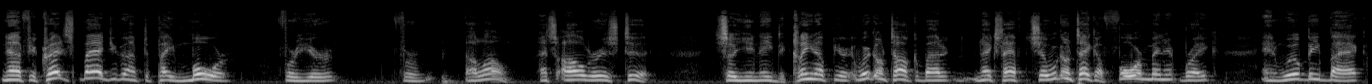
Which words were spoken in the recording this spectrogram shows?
Now, if your credit's bad, you're going to have to pay more for your for a loan. That's all there is to it. So you need to clean up your. We're going to talk about it next half of the show. We're going to take a four minute break, and we'll be back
